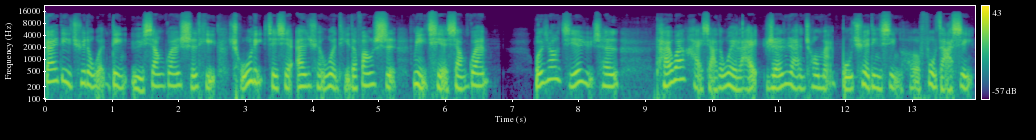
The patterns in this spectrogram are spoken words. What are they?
该地区的稳定与相关实体处理这些安全问题的方式密切相关。文章结语称，台湾海峡的未来仍然充满不确定性和复杂性。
